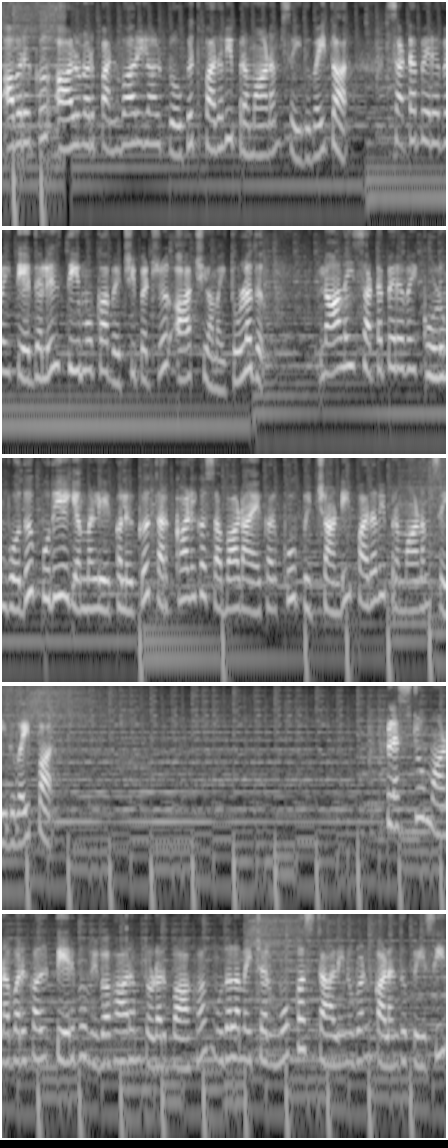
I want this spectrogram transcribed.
அவருக்கு ஆளுநர் பன்வாரிலால் புரோஹித் பதவி பிரமாணம் செய்து வைத்தார். சட்டப்பேரவை தேர்தலில் திமுக வெற்றி பெற்று ஆட்சி அமைத்துள்ளது. நாளை சட்டப்பேரவை கூடும்போது புதிய எம்எல்ஏக்களுக்கு தற்காலிக சபாநாயகர் கு. பிச்சாண்டி பதவி பிரமாணம் செய்து வைப்பார். பிளஸ் டூ மாணவர்கள் தேர்வு விவகாரம் தொடர்பாக முதலமைச்சர் மு ஸ்டாலினுடன் கலந்து பேசி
